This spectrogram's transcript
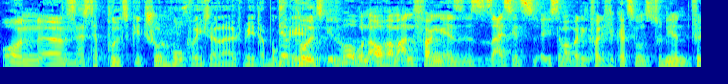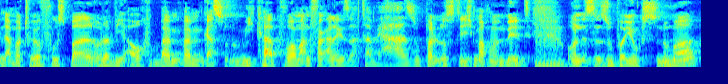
Und, ähm, das heißt, der Puls geht schon hoch, wenn ich dann einen Elfmeterpunkt der gehe. Der Puls geht hoch und auch am Anfang, es ist, sei es jetzt, ich sag mal, bei den Qualifikationsturnieren für den Amateurfußball oder wie auch beim, beim Gastronomie-Cup, wo am Anfang alle gesagt haben, ja, super lustig, machen wir mit mhm. und ist eine super Jux-Nummer.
